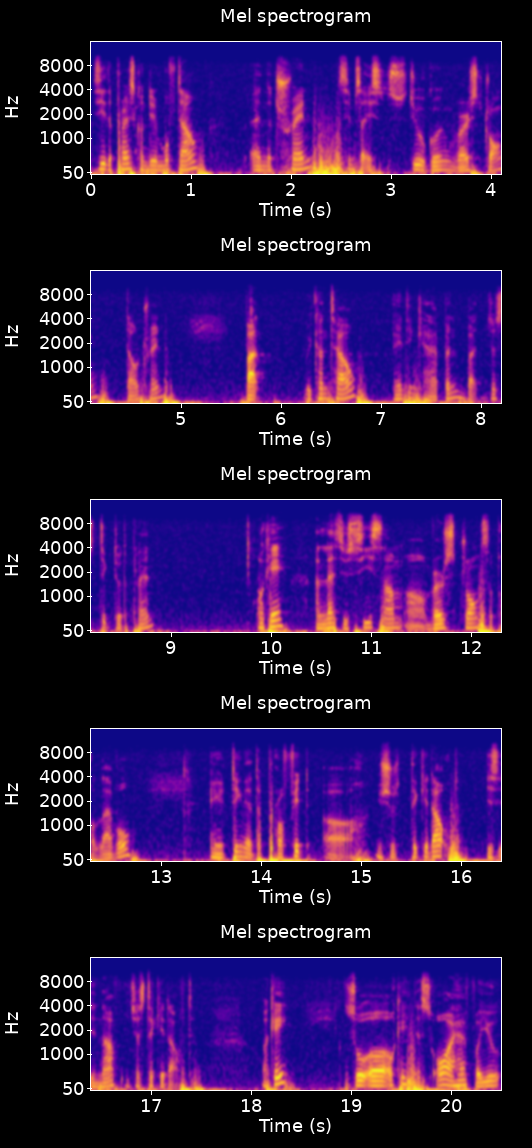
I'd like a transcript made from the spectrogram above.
see the price continue to move down and the trend seems like it's still going very strong downtrend but we can't tell. Anything can happen but just stick to the plan. Okay unless you see some uh, very strong support level and you think that the profit uh, you should take it out is enough you just take it out. Okay? So uh, okay that's all I have for you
